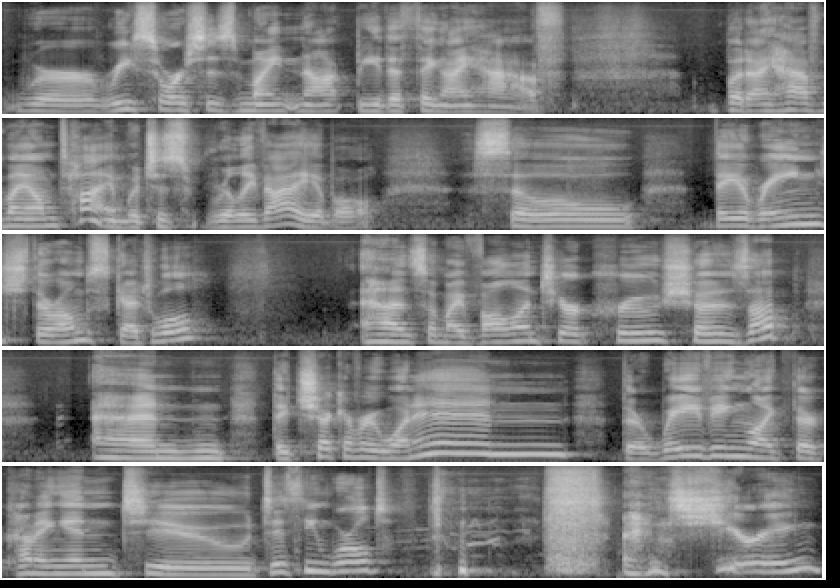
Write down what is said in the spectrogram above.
where resources might not be the thing I have but I have my own time, which is really valuable. So they arrange their own schedule. And so my volunteer crew shows up and they check everyone in. They're waving like they're coming into Disney World and cheering.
